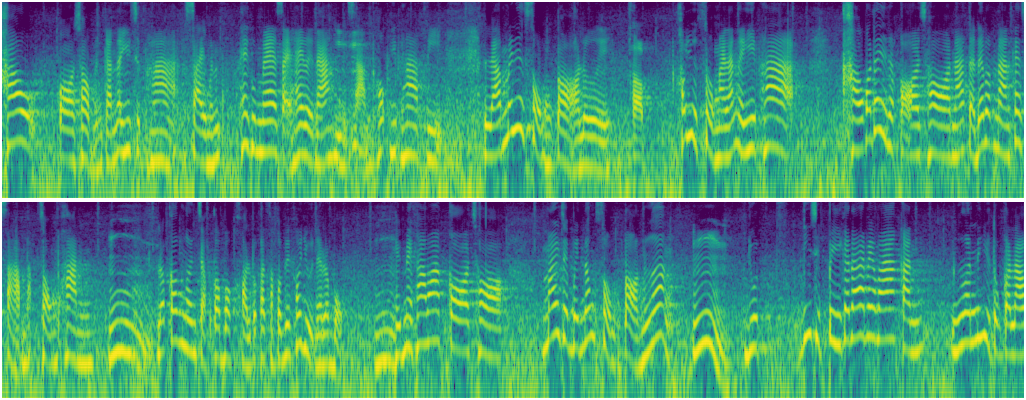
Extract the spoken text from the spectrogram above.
เข้ากอชเหมือนกันอายุ15 ใส่เหมือนให้คุณแม่ใส่ให้เลยนะสามทบ25 ปี แล้วไม่ได้ส่งต่อเลย ครับ เขาหยุดส่งไงแล้วใน25 เขาก็ได้จากกอชนะ แต่ได้บำนาญแค่3 2,000อืมแล้วก็เงินจากกบขหรือประกันสังคมที่เขาอยู่ในระบบ เห็นไหมคะว่ากอชไม่จำเป็นต้องส่งต่อเนื่องอืมหยุด 20 ปีก็ได้ไม่ว่ากันเงินที่อยู่ตรงกับเรา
